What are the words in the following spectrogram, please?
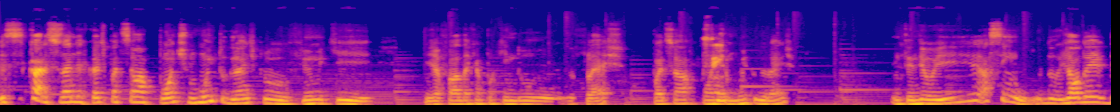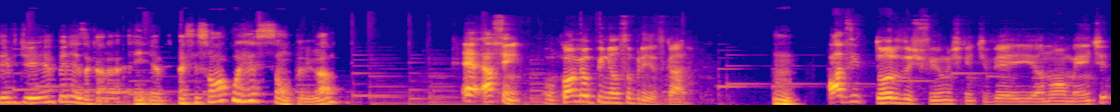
esse, cara, esse Snyder Cut pode ser uma ponte muito grande pro filme que a gente já fala daqui a pouquinho do, do Flash. Pode ser uma ponte Sim. muito grande. Entendeu? E assim, do, já o David Ayer, beleza, cara. É, é, vai ser só uma correção, tá ligado? É, assim, qual a minha opinião sobre isso, cara? Hum. Quase todos os filmes que a gente vê aí anualmente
